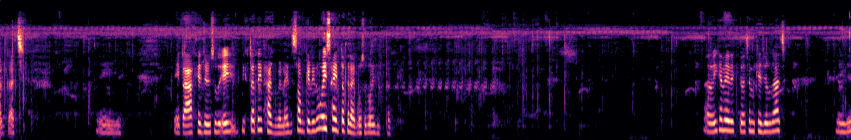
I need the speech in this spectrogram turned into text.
আগ গাছ। এই যে, এটা আখের জন্য শুধু এই দিকটাতেই থাকবে না, এই সব কেটে দেবো, ওই সাইডটাতে রাখব, শুধু ওই দিকটাতে। আর ওইখানে দেখতে পাচ্ছেন খেজুর গাছ, এই যে।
